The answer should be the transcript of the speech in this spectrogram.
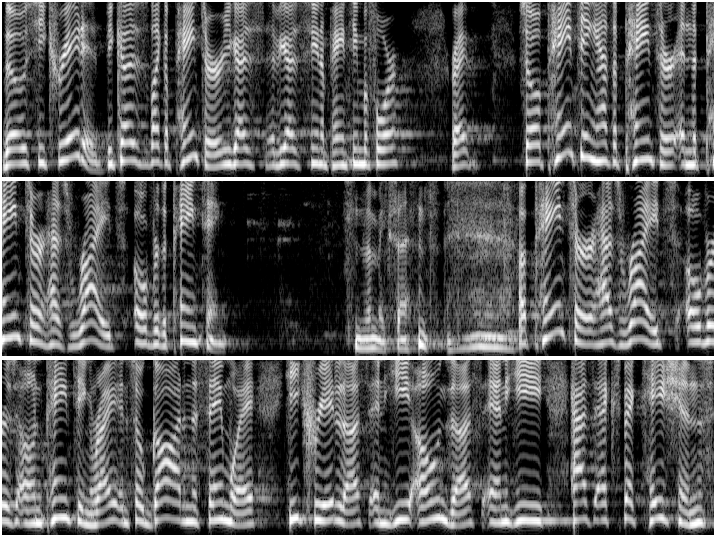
those he created. Because like a painter, you guys have you guys seen a painting before? right? So a painting has a painter, and the painter has rights over the painting. that makes sense. A painter has rights over his own painting, right? And so God, in the same way, He created us and He owns us and He has expectations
